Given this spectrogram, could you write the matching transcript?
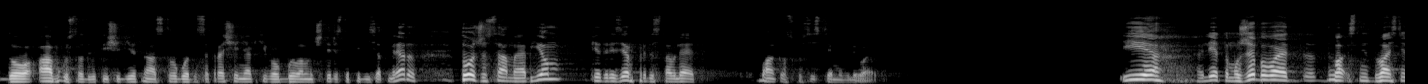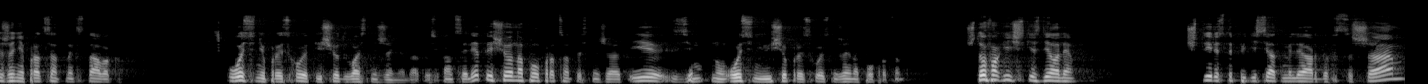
до августа 2019 года, сокращение активов было на 450 миллиардов, тот же самый объем Федрезерв предоставляет, банковскую систему вливает. И летом уже бывает два, два снижения процентных ставок. Осенью происходит еще два снижения. Да? То есть в конце лета еще на полпроцента снижают. И зим, ну, осенью еще происходит снижение на полпроцента. Что фактически сделали? 450 миллиардов США.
